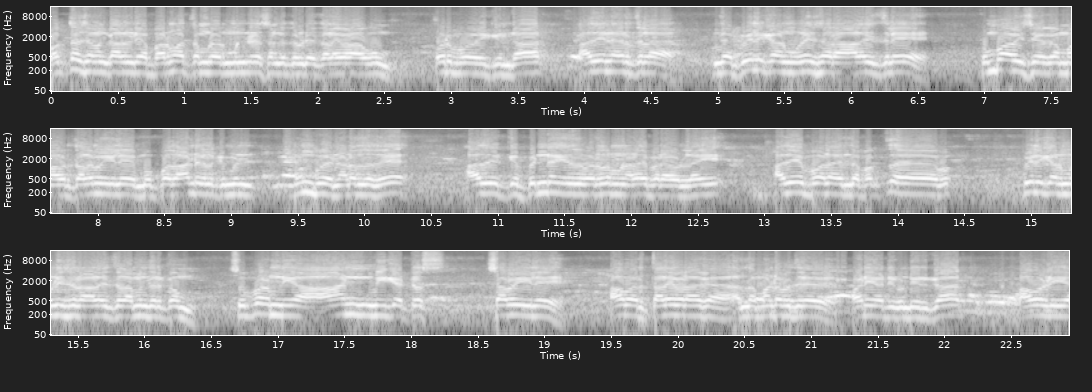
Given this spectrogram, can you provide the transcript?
பக்த சலங்காலுடைய பர்மா தமிழர் முன்னேற்ற சங்கத்தினுடைய தலைவராகவும் பொறுப்பு வகிக்கின்றார். அதே நேரத்தில் இந்த பீலிகான் முனீஸ்வரர் ஆலயத்திலே கும்பாபிஷேகம் அவர் தலைமையிலே முப்பது ஆண்டுகளுக்கு முன் முன்பு நடந்தது. அதுக்கு பின்னர் இதுவரையிலும் நடைபெறவில்லை. அதே போல் இந்த பக்த பீலிகான் முனீஸ்வரர் ஆலயத்தில் அமைந்திருக்கும் சுப்பிரமணிய ஆன்மீக ட்ரஸ்ட் சபையிலே அவர் தலைவராக அந்த மண்டபத்தில் பணியாற்றி கொண்டிருக்கார் அவருடைய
